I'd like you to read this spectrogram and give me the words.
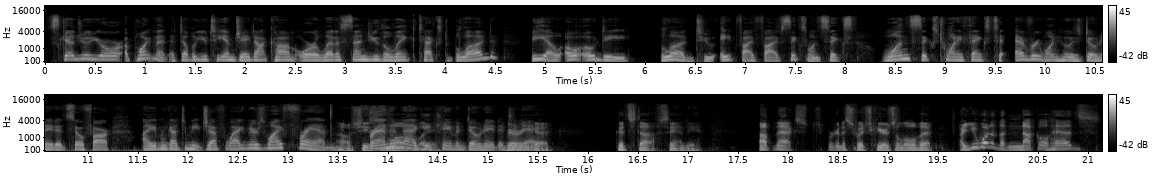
Schedule your appointment at WTMJ.com or let us send you the link. Text BLOOD, B L O O D, BLOOD to 855 616 1620. Thanks to everyone who has donated so far. I even got to meet Jeff Wagner's wife, Fran. Oh, she's Fran and. Maggie came and donated Very today. good. Good stuff, Sandy. Up next, we're going to switch gears a little bit. Are you one of the knuckleheads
